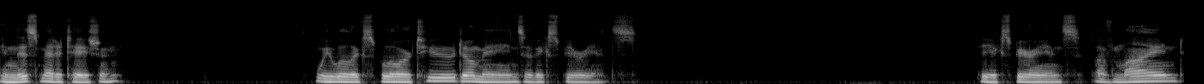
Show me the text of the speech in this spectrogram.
In this meditation, we will explore two domains of experience the experience of mind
